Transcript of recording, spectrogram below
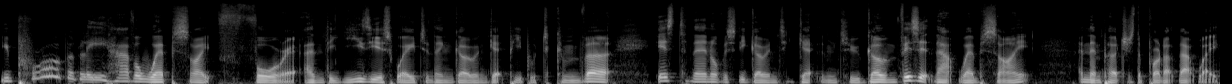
you probably have a website for it. And the easiest way to then go and get people to convert is to then obviously go and to get them to go and visit that website and then purchase the product that way.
